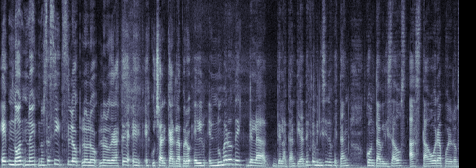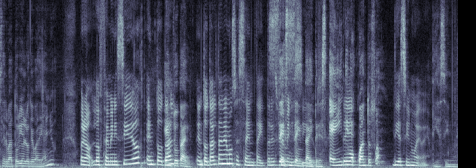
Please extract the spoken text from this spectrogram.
Eh, no, no, no sé si, si lo, lo, lograste eh, escuchar, Carla, pero el, el número de, de, la, de la cantidad de feminicidios que están contabilizados hasta ahora por el observatorio en lo que va de año. Bueno, los feminicidios en total. En total. En total tenemos 63, 63. feminicidios. ¿E íntimos cuántos son? 19. 19.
